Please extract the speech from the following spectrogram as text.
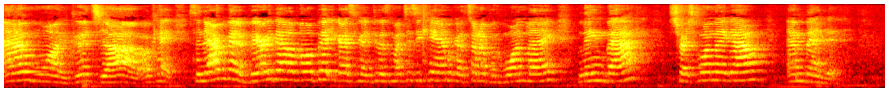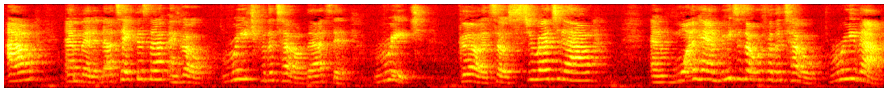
and one. Good job. Okay, so now we're going to vary that a little bit. You guys are going to do as much as you can. We're going to start off with one leg. Lean back. Stretch one leg out and bend it. Out and bend it. Now take this up and go. Reach for the toe. That's it. Reach. Good. So stretch it out. And one hand reaches over for the toe. Breathe out.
